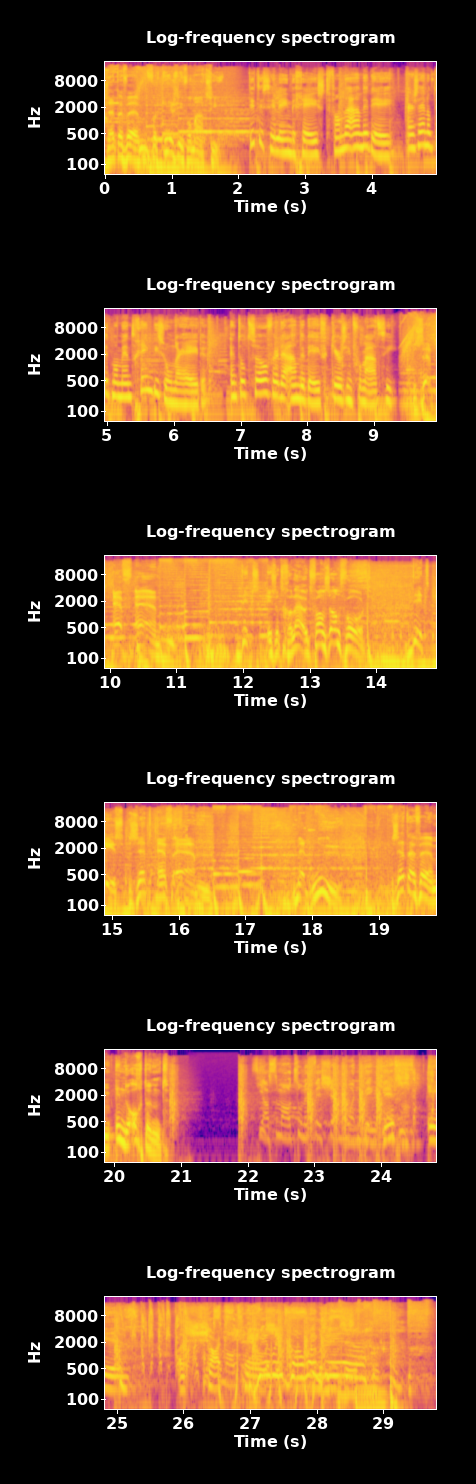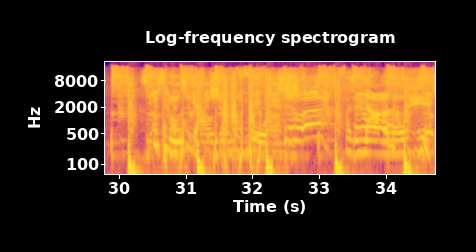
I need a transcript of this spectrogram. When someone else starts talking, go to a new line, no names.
ZFM Verkeersinformatie.
Dit is Helene de Geest van de ANWB. Er zijn op dit moment geen bijzonderheden. En tot zover de ANWB Verkeersinformatie.
ZFM. Dit is het geluid van Zandvoort. Dit is ZFM. Met nu. ZFM in de ochtend.
This is a.
Here we go. This
is two thousand four. Phenomenal hit.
